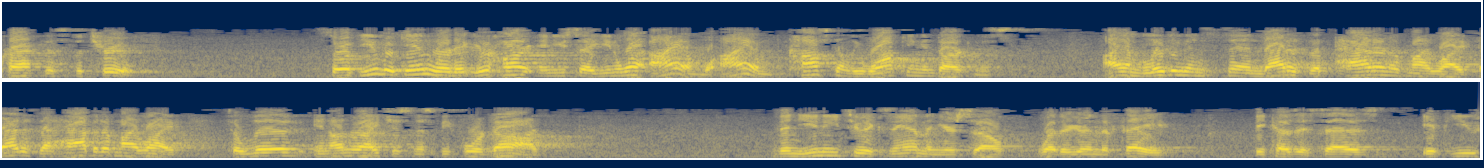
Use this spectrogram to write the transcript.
practice the truth. So if you look inward at your heart and you say, you know what, I am, I am constantly walking in darkness. I am living in sin. That is the pattern of my life. That is the habit of my life to live in unrighteousness before God. Then you need to examine yourself whether you're in the faith because it says, if you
